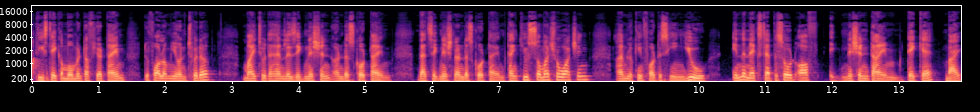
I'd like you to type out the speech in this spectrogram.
Please take a moment of your time to follow me on Twitter. My Twitter handle is ignition underscore time. That's ignition underscore time. Thank you so much for watching. I'm looking forward to seeing you in the next episode of Ignition Time. Take care. Bye.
